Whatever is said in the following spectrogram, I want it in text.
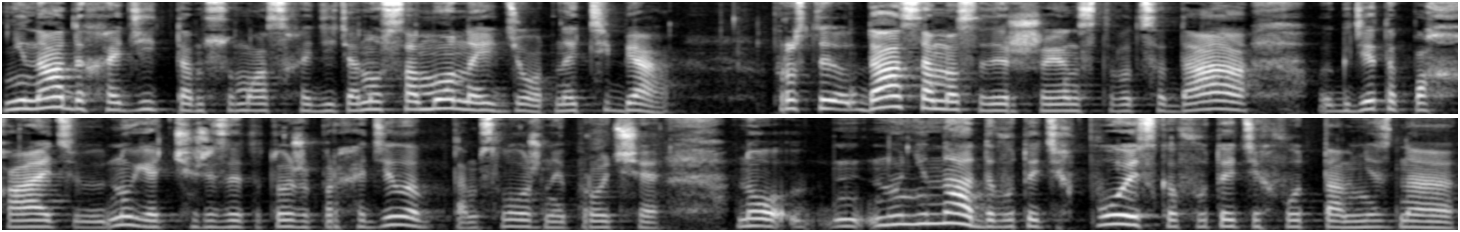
Не надо ходить там с ума сходить, оно само найдет на тебя. Просто, да, самосовершенствоваться, да, где-то пахать, ну, я через это тоже проходила, там, сложно и прочее, но, ну, не надо вот этих поисков, вот этих вот там, не знаю,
